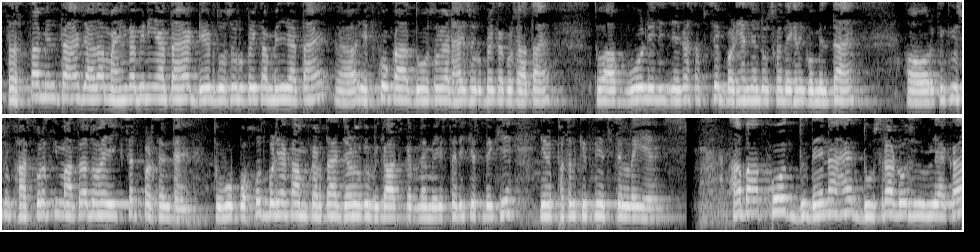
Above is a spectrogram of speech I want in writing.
सस्ता मिलता है, ज़्यादा महँगा भी नहीं आता है, डेढ़ दो सौ रुपये का मिल जाता है। इफ्को का दो सौ या ढाई सौ रुपये का कुछ आता है। तो आप वो ले लीजिएगा, सबसे बढ़िया रिज़ल्ट उसका देखने को मिलता है। और क्योंकि उसमें फास्फोरस की मात्रा जो है इकसठ परसेंट है तो वो बहुत बढ़िया काम करता है जड़ों के विकास करने में। इस तरीके से देखिए, ये फ़सल कितनी अच्छी चल रही है। अब आपको देना है दूसरा डोज यूरिया का,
